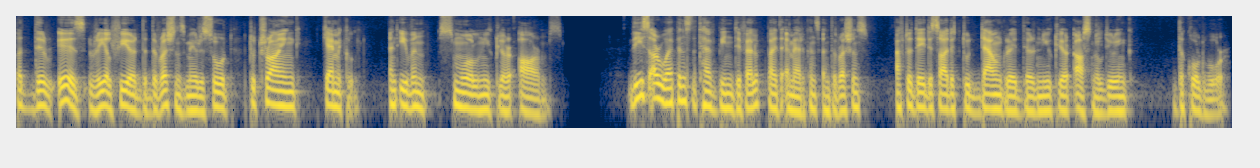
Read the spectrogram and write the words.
But there is real fear that the Russians may resort to trying chemical and even small nuclear arms. These are weapons that have been developed by the Americans and the Russians after they decided to downgrade their nuclear arsenal during the Cold War.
